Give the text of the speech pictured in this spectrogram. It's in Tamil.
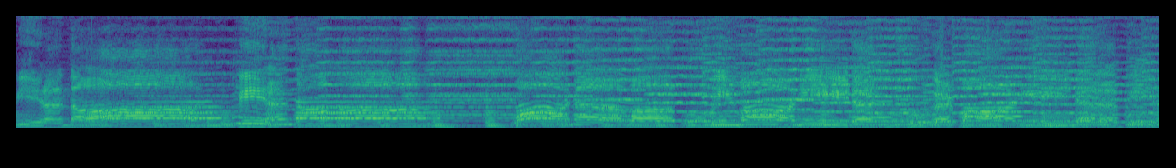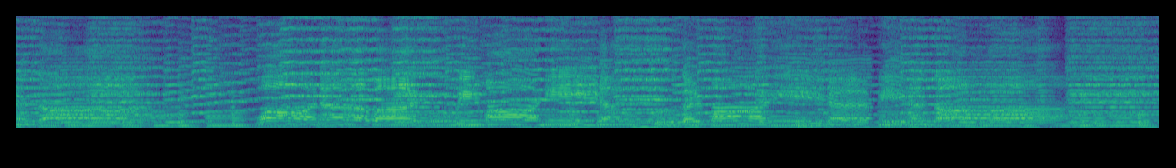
பிறந்தான் பிறந்தான் வானவா புவிமானிட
